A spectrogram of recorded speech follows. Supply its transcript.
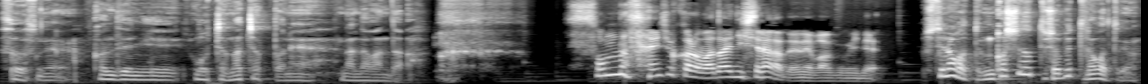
そうですね。完全におっちゃんになっちゃったね。なんだかんだ。そんな最初から話題にしてなかったよね、番組で。してなかった。昔だって喋ってなかったじゃん。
